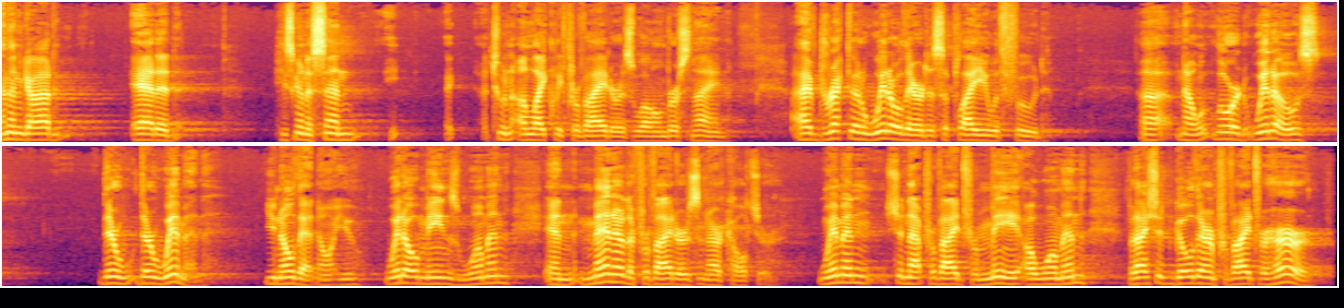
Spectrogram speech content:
And then God added, He's going to send to an unlikely provider as well in verse 9. I've directed a widow there to supply you with food. Uh, now, Lord, widows, they're, they're women. You know that, don't you? Widow means woman, and men are the providers in our culture. Women should not provide for me, a woman, but I should go there and provide for her.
